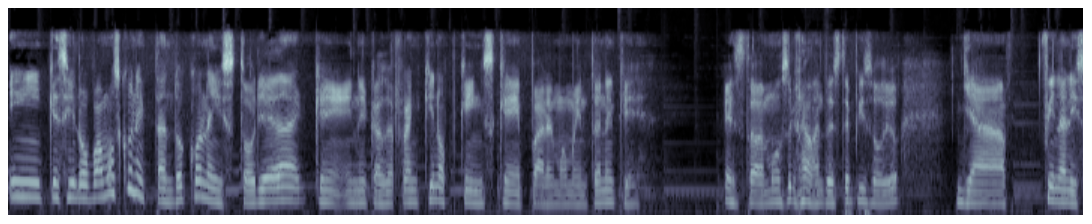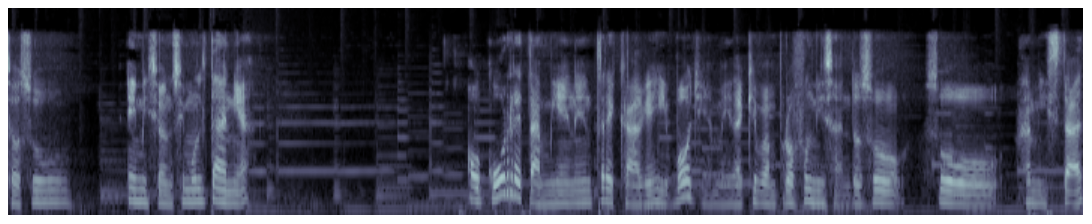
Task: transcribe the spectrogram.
Y que si lo vamos conectando con la historia que en el caso de Ranking of Kings, que para el momento en el que estábamos grabando este episodio ya finalizó su emisión simultánea ocurre también entre Kage y Boji a medida que van profundizando su, su amistad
